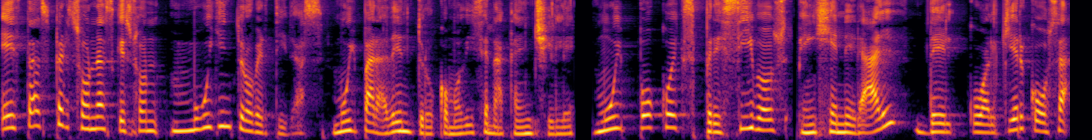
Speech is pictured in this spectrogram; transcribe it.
estas personas que son muy introvertidas, muy para adentro, como dicen acá en Chile, muy poco expresivos en general de cualquier cosa,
